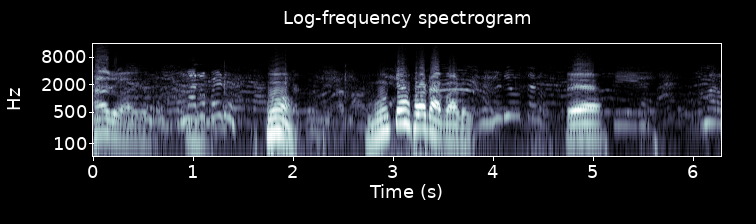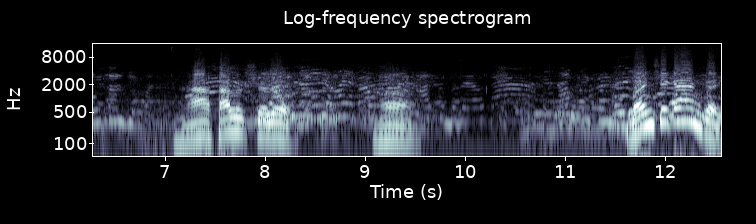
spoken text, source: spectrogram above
સારું આવ્યો. હું? હું ક્યાં ફોટા પાડું? એ તે. હા સારું જ છે જો હા. બનશે કાં ગઈ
